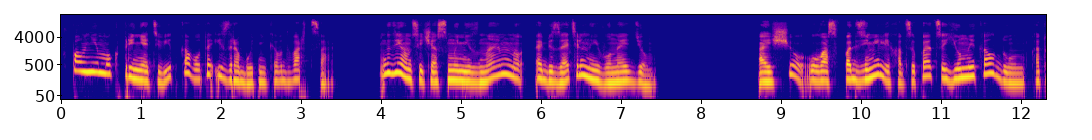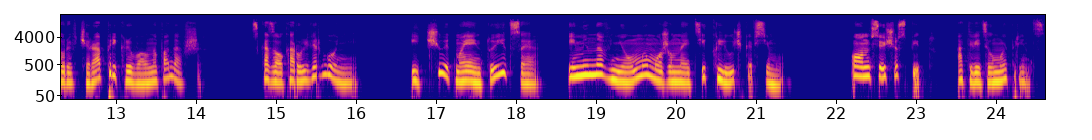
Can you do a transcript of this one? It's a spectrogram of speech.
вполне мог принять вид кого-то из работников дворца. Где он сейчас, мы не знаем, но обязательно его найдем. А еще у вас в подземельях отсыпается юный колдун, который вчера прикрывал нападавших, сказал король Вергонии. И чует моя интуиция, именно в нем мы можем найти ключ ко всему. «Он все еще спит», — ответил мой принц.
